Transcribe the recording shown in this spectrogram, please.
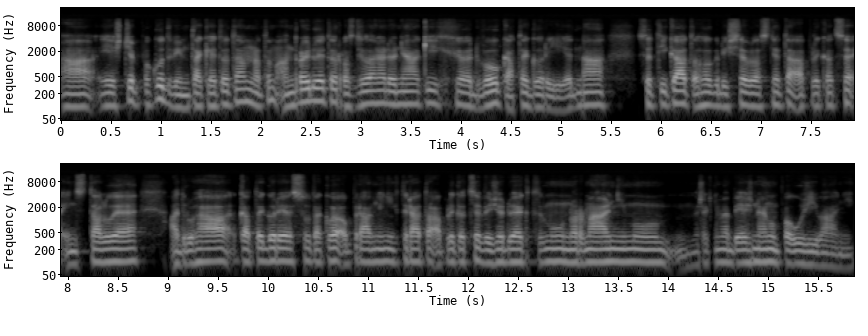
A ještě pokud vím, tak je to tam na tom Androidu je to rozdělené do nějakých eh, dvou kategorií. Jedna se týká toho, když se vlastně ta aplikace instaluje a druhá kategorie jsou takové oprávnění, která ta aplikace vyžaduje k tomu normálnímu, řekněme, běžnému používání.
